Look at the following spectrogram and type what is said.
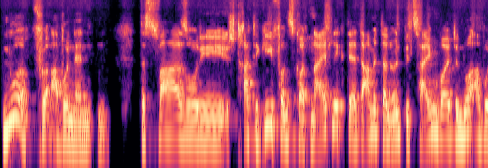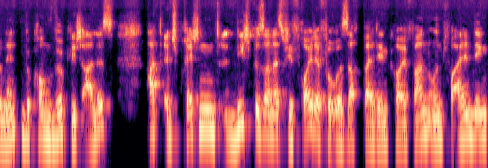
nur für Abonnenten. Das war so die Strategie von Scott Knightley, der damit dann irgendwie zeigen wollte, nur Abonnenten bekommen wirklich alles, hat entsprechend nicht besonders viel Freude verursacht bei den Käufern und vor allen Dingen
